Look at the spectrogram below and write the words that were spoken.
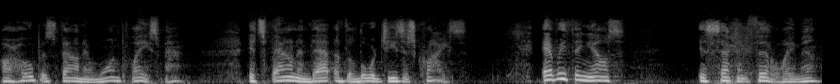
Our hope is found in one place, man. It's found in that of the Lord Jesus Christ. Everything else is second fiddle, amen.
